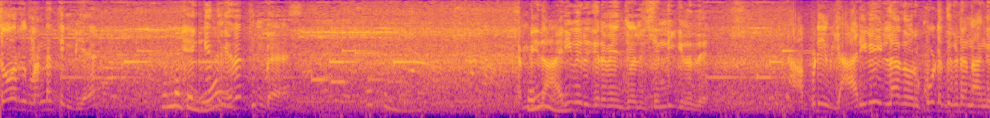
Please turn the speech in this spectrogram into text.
சோறு மண்ணை திம்பிய எதை திம்ப? தம்பி அறிவு இருக்கிறவன் சொல்லி சிந்திக்கிறது. அப்படி அறிவே இல்லாத ஒரு கூட்டத்துக்கிட்ட நாங்க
